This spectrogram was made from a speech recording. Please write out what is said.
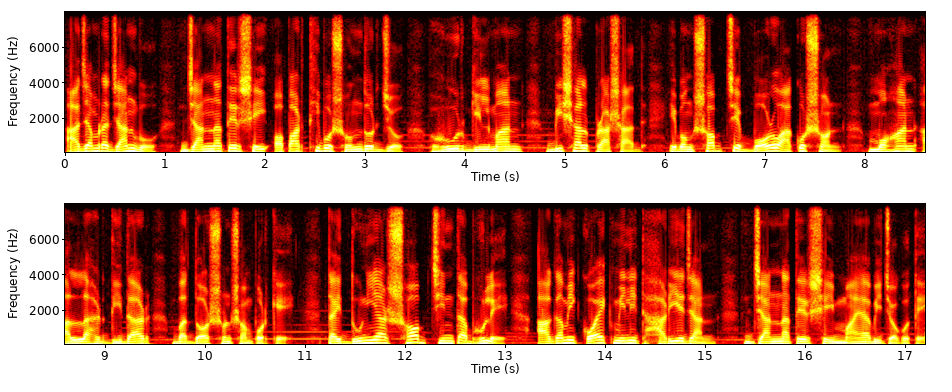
আজ আমরা জানব, জান্নাতের সেই অপার্থিব সৌন্দর্য, হুর গিলমান, বিশাল প্রাসাদ এবং সবচেয়ে বড় আকর্ষণ মহান আল্লাহর দিদার বা দর্শন সম্পর্কে। তাই দুনিয়ার সব চিন্তা ভুলে আগামী কয়েক মিনিট হারিয়ে যান জান্নাতের সেই মায়াবী জগতে।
